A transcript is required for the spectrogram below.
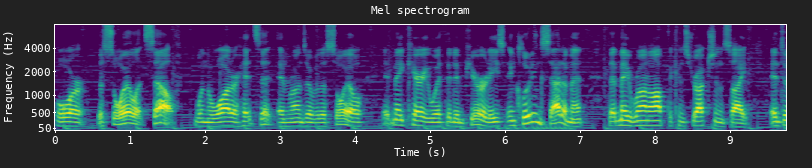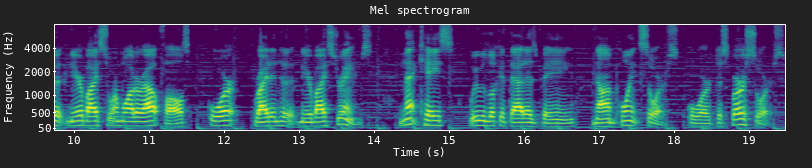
or the soil itself, when the water hits it and runs over the soil, it may carry with it impurities, including sediment that may run off the construction site into nearby stormwater outfalls or right into nearby streams. In that case, we would look at that as being non-point source or dispersed source.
